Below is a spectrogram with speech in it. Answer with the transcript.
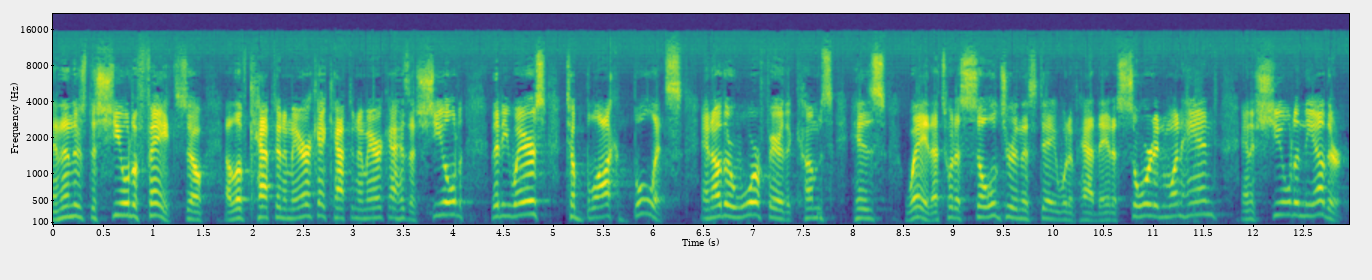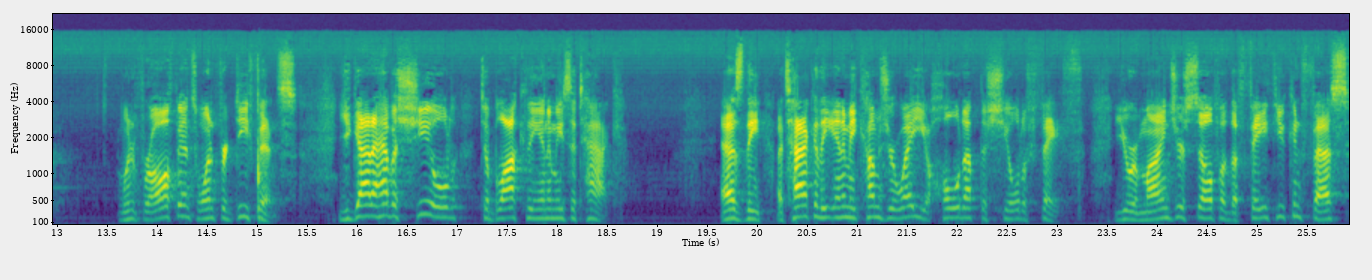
And then there's the shield of faith. So I love Captain America. Captain America has a shield that he wears to block bullets and other warfare that comes his way. That's what a soldier in this day would have had. They had a sword in one hand and a shield in the other one for offense, one for defense. You got to have a shield to block the enemy's attack. As the attack of the enemy comes your way, you hold up the shield of faith. You remind yourself of the faith you confess.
